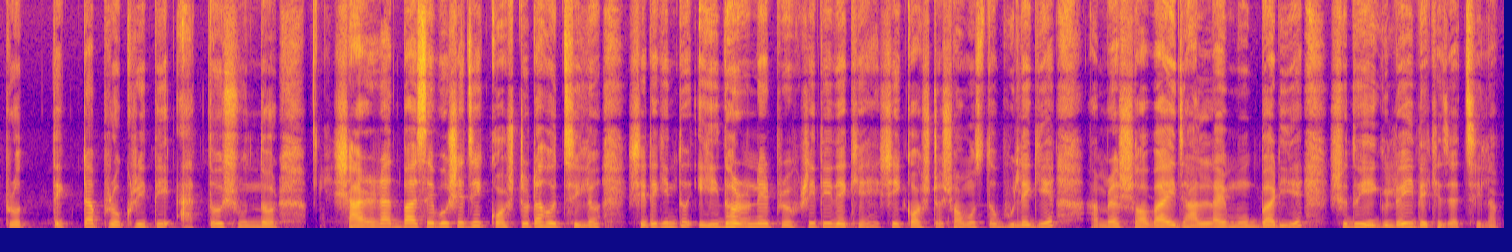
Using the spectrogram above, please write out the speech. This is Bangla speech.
প্রত্যেকটা প্রকৃতি এত সুন্দর। সারা রাত বাসে বসে যে কষ্টটা হচ্ছিল, সেটা কিন্তু এই ধরনের প্রকৃতি দেখে সেই কষ্ট সমস্ত ভুলে গিয়ে আমরা সবাই জানলায় মুখ বাড়িয়ে শুধু এগুলোই দেখে যাচ্ছিলাম।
